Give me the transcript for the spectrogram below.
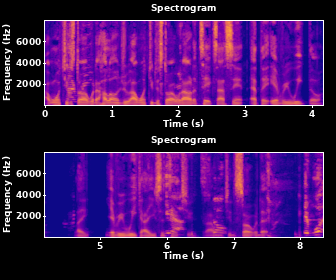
I want you to start with. Hold on, Drew. I want you to start with all the texts I sent after every week, though. Like every week, I used to Yeah, text you. I want you to start with that. it was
